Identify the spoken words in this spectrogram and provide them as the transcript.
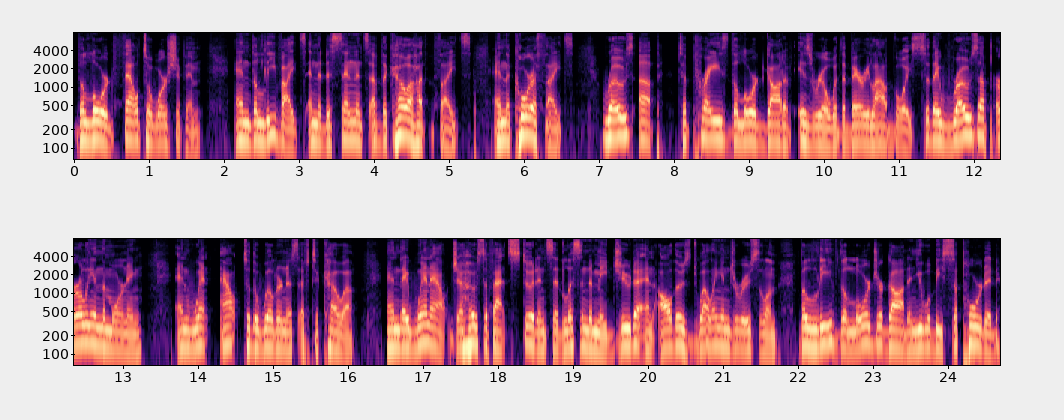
the Lord fell to worship him. And the Levites and the descendants of the Kohathites and the Korathites rose up to praise the Lord God of Israel with a very loud voice. So they rose up early in the morning and went out to the wilderness of Tekoa. And they went out. Jehoshaphat stood and said, Listen to me, Judah and all those dwelling in Jerusalem. Believe the Lord your God, and you will be supported.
